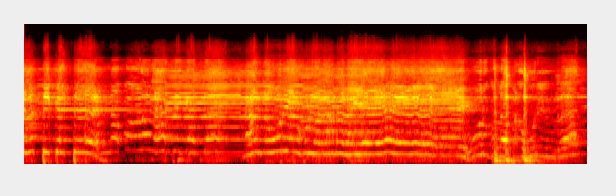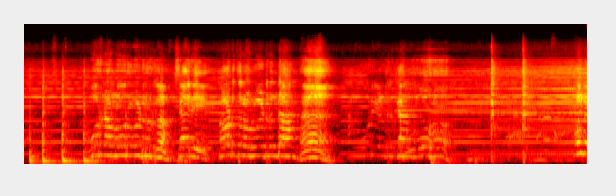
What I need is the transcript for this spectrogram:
நாட்டு கட்டு. நான் ஊருக்குள்ள அப்ப ஊரில் இருக்கிற? ஊர்ல நூறு வீடு இருக்கும் சரி. தோட்டத்துல ஒரு வீடு இருந்தா? ஊரியல் இருக்கா? ஓஹோ. உங்க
